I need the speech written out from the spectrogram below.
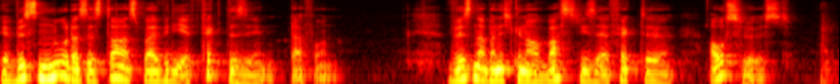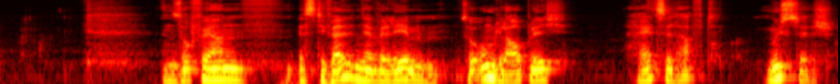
Wir wissen nur, dass es da ist, weil wir die Effekte sehen davon. Wir wissen aber nicht genau, was diese Effekte auslöst. Insofern ist die Welt, in der wir leben, so unglaublich rätselhaft, mystisch.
